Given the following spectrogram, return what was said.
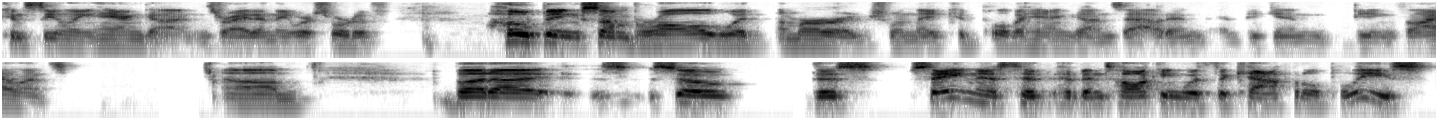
concealing handguns, right, and they were sort of hoping some brawl would emerge when they could pull the handguns out and, and begin being violent. Um, but uh, so this Satanist had, had, been talking with the Capitol Police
